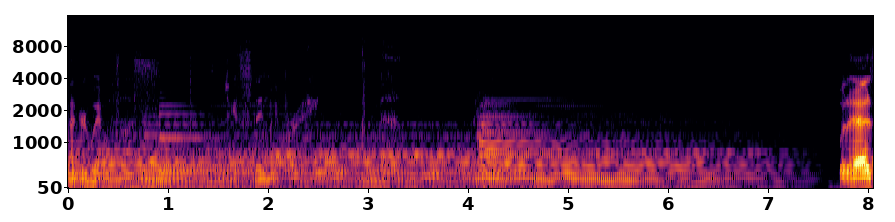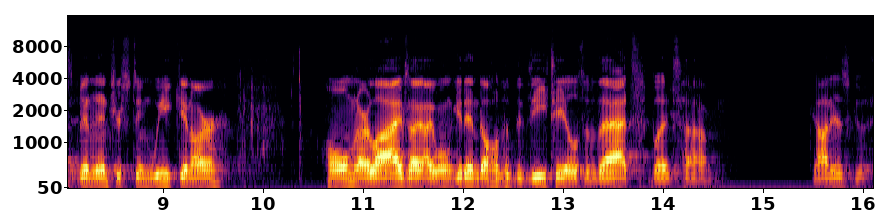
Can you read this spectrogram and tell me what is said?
Have your way with us. In Jesus' name we pray. Amen. What has been an interesting week in our home and our lives. I, I, won't get into all of the details of that, but um, God is good.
